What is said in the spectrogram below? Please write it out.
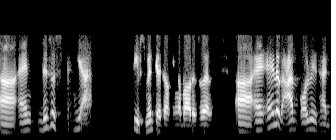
uh, and this was yeah, Steve Smith you're talking about as well. Uh, and, and look, I've always had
